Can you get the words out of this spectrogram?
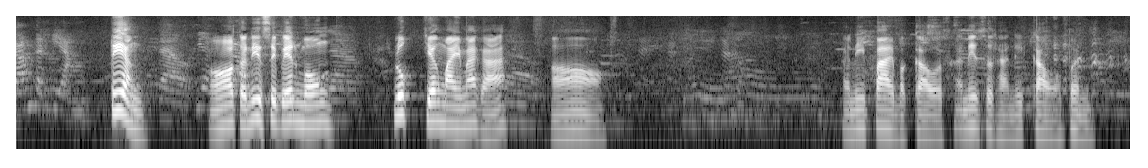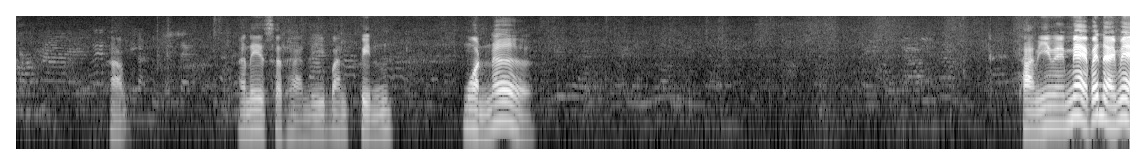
กำกันเที่ยงเตี้ยง เจ้าอ๋อตอนนี้สิบเอ็ดโมงจ้าลูกเจียงใหม่มากะเจ้าอ๋อ อันนี้ป้ายบักเก่าอันนี้สถานีเก่าเปิ้นครับ อันนี้สถานีบ้านปินม่วนเนอร์ถามมีไหมแม่ไปไหนแม่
